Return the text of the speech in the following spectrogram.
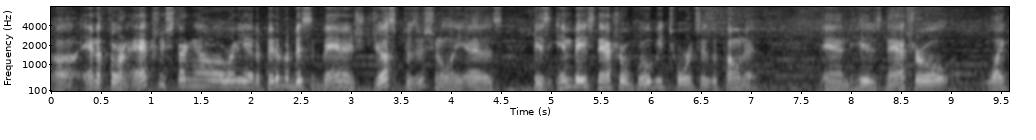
Uh, Anathorn actually starting out already at a bit of a disadvantage just positionally as his in-base natural will be towards his opponent. And his natural, like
